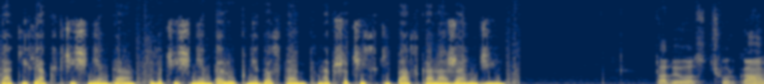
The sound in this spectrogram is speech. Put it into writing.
takich jak wciśnięte, wyciśnięte lub niedostępne przyciski paska narzędzi. To było z czwórką.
